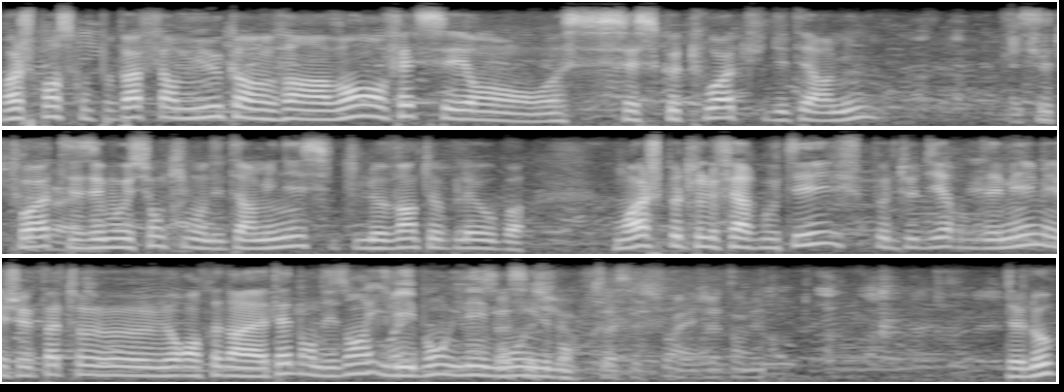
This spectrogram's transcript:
Moi, je pense qu'on peut pas faire mieux qu'un vin avant. En fait, c'est en... c'est ce que toi tu détermines. C'est toi, tes émotions qui vont déterminer si le vin te plaît ou pas. Moi, je peux te le faire goûter, je peux te dire d'aimer, mais je vais pas te le rentrer dans la tête en disant il est bon, il est Ça, bon, c'est il est sûr, bon. Ça c'est sûr. De l'eau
